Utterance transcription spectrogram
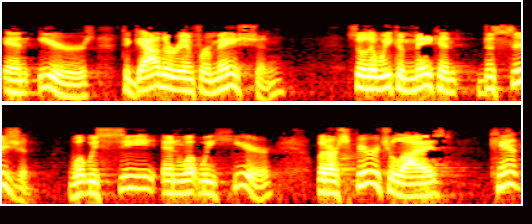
and ears to gather information so that we can make a decision. What we see and what we hear, but our spiritual eyes can't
